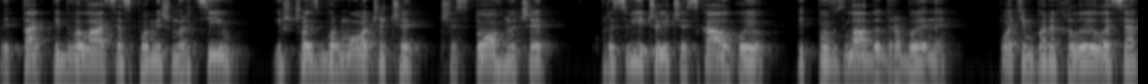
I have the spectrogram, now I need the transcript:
відтак підвелася з поміж мерців і щось бурмочучи чи стогнучи, присвічуючи скалкою, підповзла до драбини, потім перехилилася,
